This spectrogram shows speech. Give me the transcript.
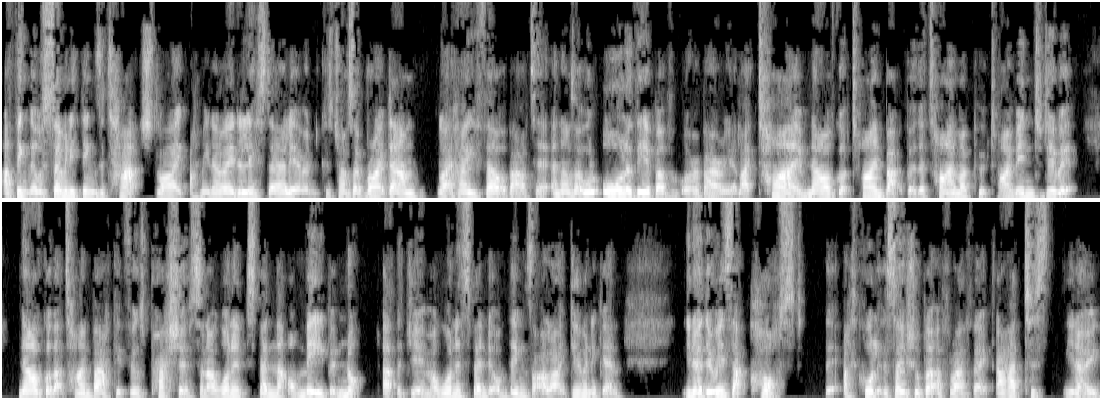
I think there were so many things attached. Like, I mean, I made a list earlier, and because Travis like write down like how you felt about it, and I was like, well, all of the above were a barrier. Like time. Now I've got time back, but the time I put time in to do it. Now I've got that time back. It feels precious, and I want to spend that on me, but not at the gym. I want to spend it on things that I like doing again. You know, there is that cost. I call it the social butterfly effect. I had to, you know,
